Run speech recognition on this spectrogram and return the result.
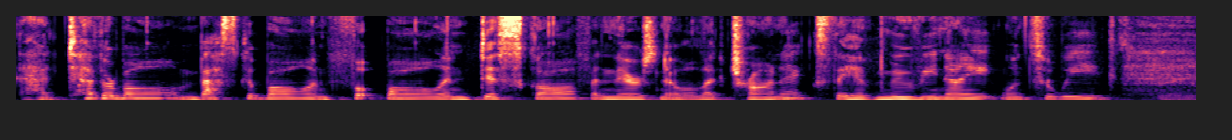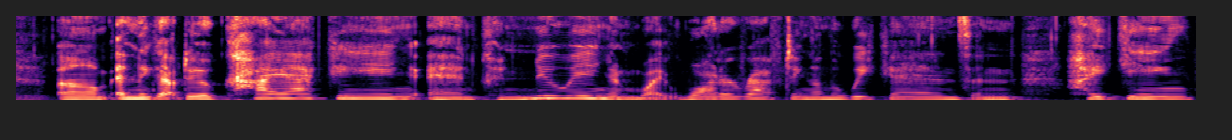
had tetherball and basketball and football and disc golf, and there's no electronics. They have movie night once a week. Um, and they got to go kayaking and canoeing and white water rafting on the weekends and hiking.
